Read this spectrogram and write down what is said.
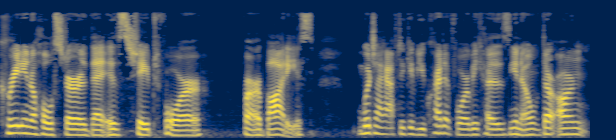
creating a holster that is shaped for, for our bodies, which I have to give you credit for because, you know, there aren't,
